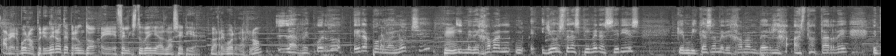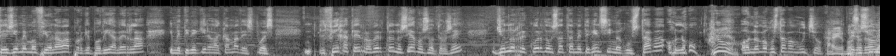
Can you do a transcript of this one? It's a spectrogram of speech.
A ver, bueno, primero te pregunto, eh, Félix, tú veías la serie, la recuerdas, ¿no? La recuerdo, era por la noche ¿Mm? y me dejaban. Yo es de las primeras series que en mi casa me dejaban verla hasta tarde. Entonces yo me emocionaba porque podía verla y me tenía que ir a la cama después. Fíjate, Roberto, no sé a vosotros, ¿eh? Yo no recuerdo exactamente bien si me gustaba o no. O no me gustaba mucho. A ver, Pero sí me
